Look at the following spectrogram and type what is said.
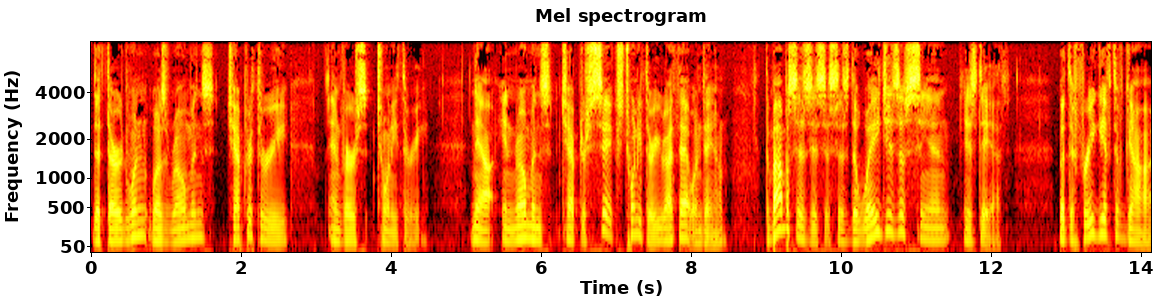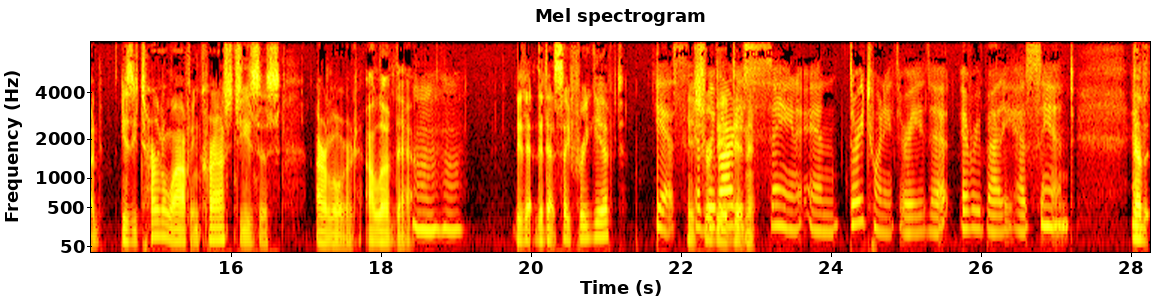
The third one was Romans chapter 3 and verse 23. Now, in Romans chapter 6, 23, write that one down. The Bible says this it says, The wages of sin is death, but the free gift of God is eternal life in Christ Jesus our Lord. I love that. Mm-hmm. Did that did that say free gift? Yes, It because sure we've did, already didn't it? seen in 323 that everybody has sinned Now and the-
